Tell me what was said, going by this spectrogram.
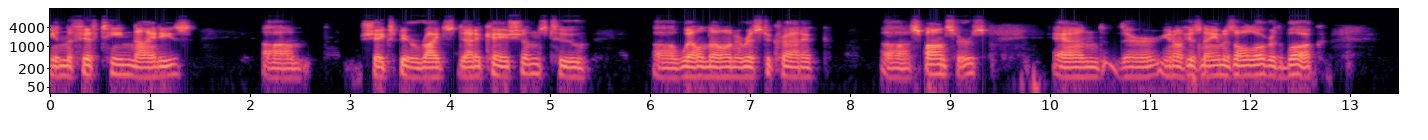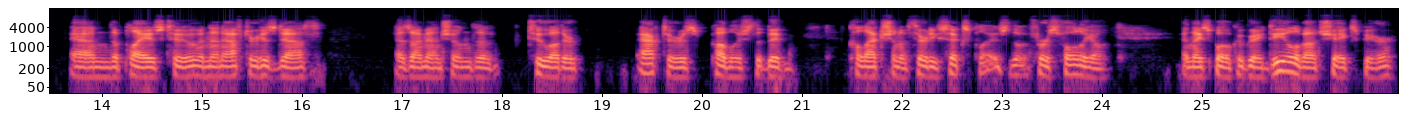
in the 1590s. Um, Shakespeare writes dedications to uh, well known aristocratic uh, sponsors and there you know his name is all over the book and the plays too and then after his death as i mentioned the two other actors published the big collection of 36 plays the first folio and they spoke a great deal about shakespeare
